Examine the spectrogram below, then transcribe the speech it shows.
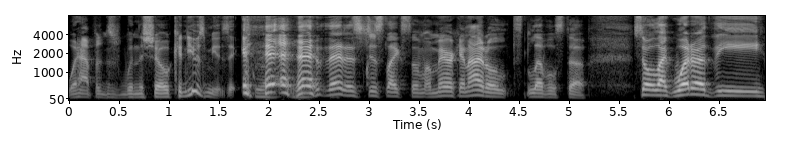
What happens when the show can use music? then it's just like some American Idol level stuff. So like, what are the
